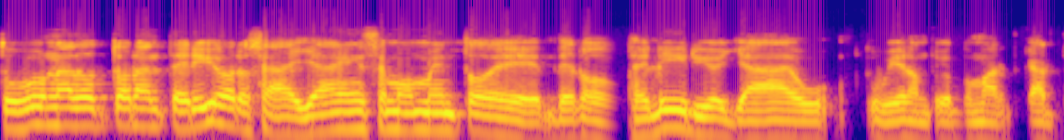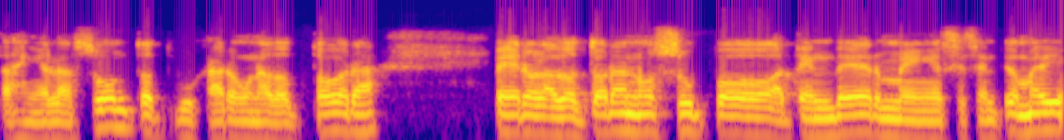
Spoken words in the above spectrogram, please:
Tuve una doctora anterior, o sea, ya en ese momento de, los delirios ya tuvieron que tomar cartas en el asunto, buscaron una doctora pero la doctora no supo atenderme en ese sentido. Me,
